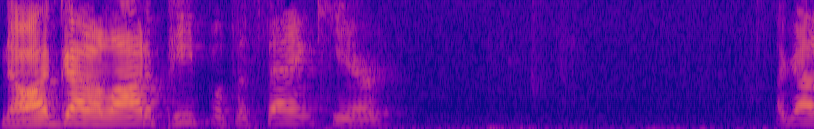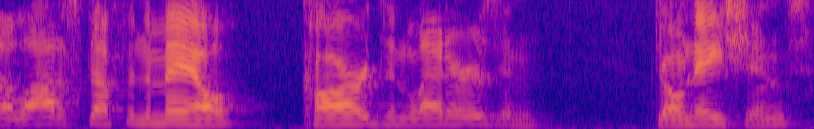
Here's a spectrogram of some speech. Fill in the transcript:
Now, I've got a lot of people to thank here. I got a lot of stuff in the mail cards and letters and donations.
